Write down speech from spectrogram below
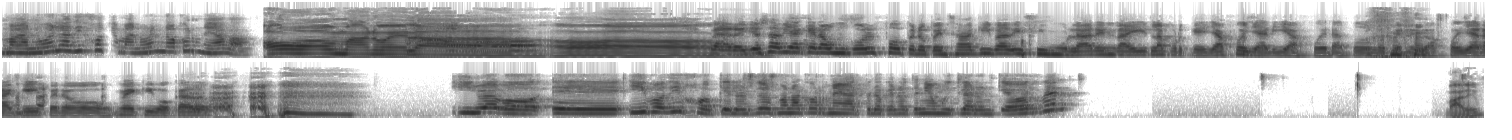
Ah. Manuela dijo que Manuel no corneaba. ¡Oh, Manuela! ¡Oh! Claro, yo sabía que era un golfo, pero pensaba que iba a disimular en la isla porque ya follaría afuera todo lo que no iba a follar aquí, pero me he equivocado. Y luego, eh, Ivo dijo que los dos van a cornear, pero que no tenía muy claro en qué orden. Vale.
